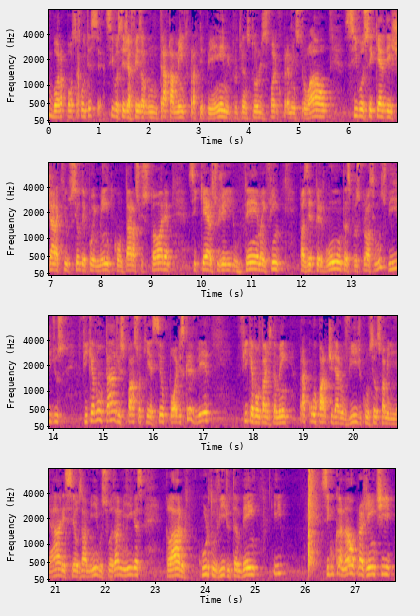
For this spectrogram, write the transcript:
embora possa acontecer. Se você já fez algum tratamento para TPM, para o transtorno disfórico pré-menstrual, se você quer deixar aqui o seu depoimento, contar a sua história, se quer sugerir um tema, enfim, fazer perguntas para os próximos vídeos, fique à vontade, o espaço aqui é seu, pode escrever. Fique à vontade também para compartilhar o vídeo com seus familiares, seus amigos, suas amigas. Claro, curta o vídeo também e siga o canal para a gente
